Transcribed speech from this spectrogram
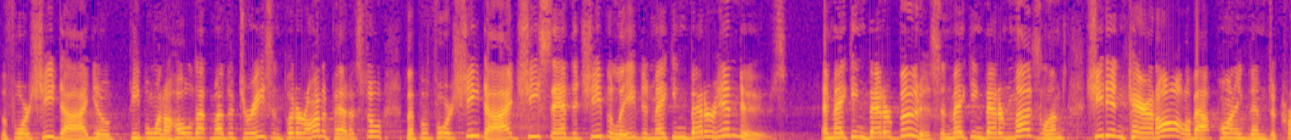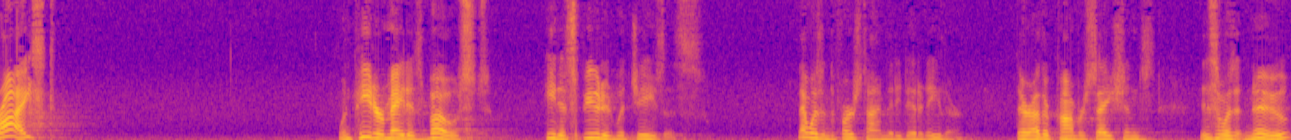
before she died, you know, people want to hold up Mother Teresa and put her on a pedestal, but before she died, she said that she believed in making better Hindus and making better Buddhists and making better Muslims. She didn't care at all about pointing them to Christ. When Peter made his boast, he disputed with Jesus. That wasn't the first time that he did it either. There are other conversations. This wasn't new.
